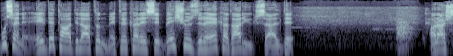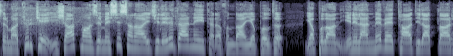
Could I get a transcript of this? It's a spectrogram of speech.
Bu sene evde tadilatın metrekaresi 500 liraya kadar yükseldi. Araştırma Türkiye İnşaat Malzemesi Sanayicileri Derneği tarafından yapıldı. Yapılan yenilenme ve tadilatlar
